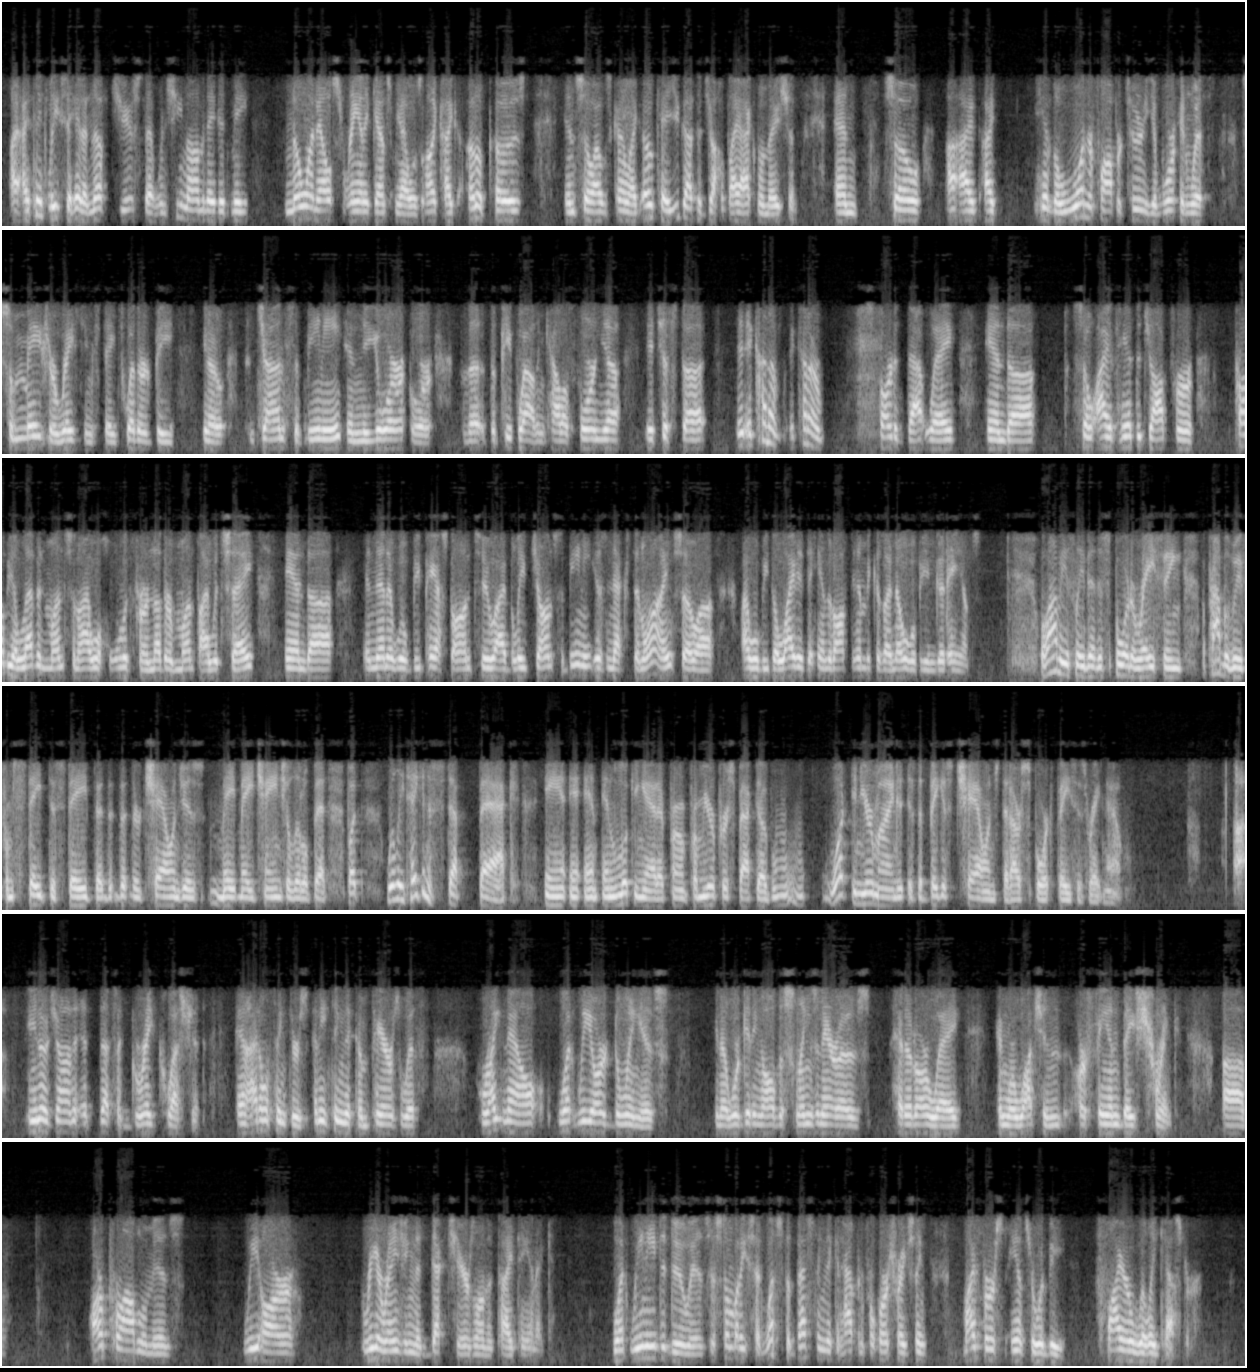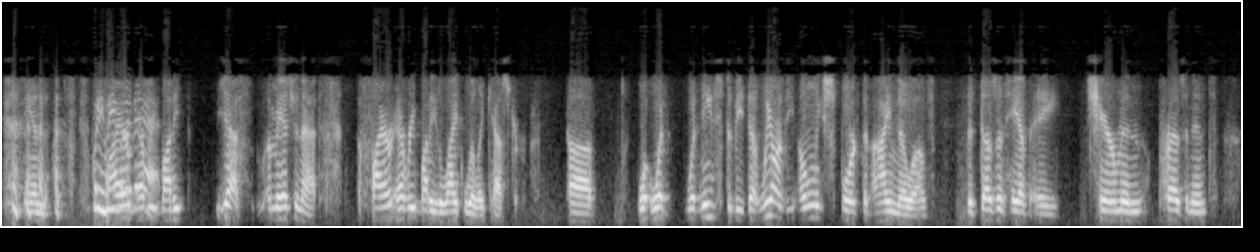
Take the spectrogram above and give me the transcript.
I, I think Lisa had enough juice that when she nominated me, no one else ran against me. I was like, like unopposed, and so I was kind of like, okay, you got the job by acclamation, and so I, I have the wonderful opportunity of working with some major racing states, whether it be you know John Sabini in New York or the the people out in California. It just uh, it, it kind of it kind of started that way, and uh, so I've had the job for probably 11 months and I will hold it for another month, I would say. And, uh, and then it will be passed on to, I believe John Sabini is next in line. So, uh, I will be delighted to hand it off to him because I know it will be in good hands. Well, obviously, the, the sport of racing, probably from state to state, the, the, their challenges may may change a little bit. But Willie, taking a step back and, and, and looking at it from, from your perspective, what in your mind is the biggest challenge that our sport faces right now? Uh, you know, John, it, that's a great question. And I don't think there's anything that compares with right now what we are doing is, you know, we're getting all the slings and arrows headed our way and we're watching our fan base shrink. Uh, our problem is we are rearranging the deck chairs on the Titanic. What we need to do is, if somebody said, what's the best thing that can happen for horse racing? My first answer would be, fire Willie Koester. And what do you fire mean by that? everybody. Yes, imagine that. Fire everybody like Willie Koester. Uh, what, what, what needs to be done, we are the only sport that I know of that doesn't have a chairman, president,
